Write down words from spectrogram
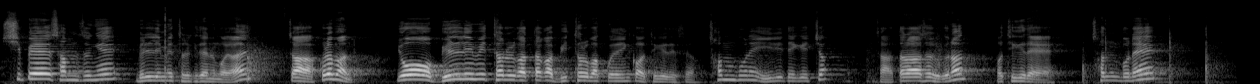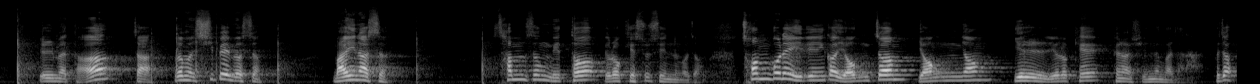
10의 3승의 밀리미터 이렇게 되는 거야. 자, 그러면 요 밀리미터를 갖다가 미터로 바꿔야 되니까 어떻게 됐어요? 1000분의 1이 되겠죠? 자, 따라서 여기는 어떻게 돼? 1000분의 1m. 자, 그러면 10의 몇 승? 마이너스 3승 미터 이렇게 쓸 수 있는 거죠. 1000분의 1이니까 0.001 이렇게 표현할 수 있는 거잖아. 그죠?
